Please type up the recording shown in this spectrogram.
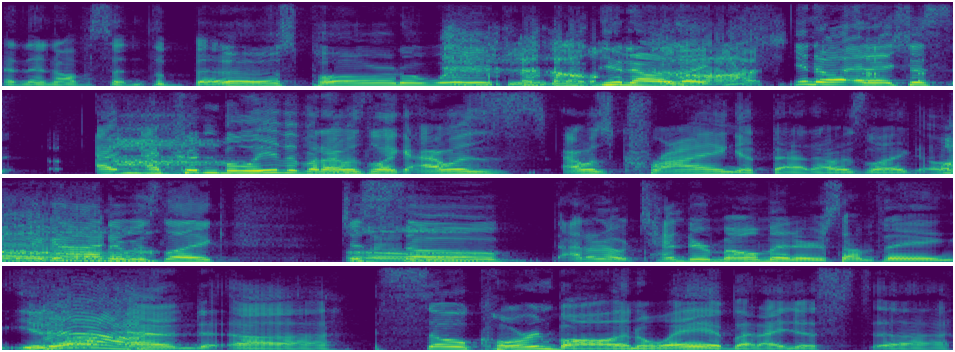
and then all of a sudden the best part of waking Oh, you know, God. like you know, and it's just I, I couldn't believe it, but I was like I was I was crying at that. I was like, Oh my god, it was like just so I don't know, tender moment or something, you know, and uh so cornball in a way, but I just uh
